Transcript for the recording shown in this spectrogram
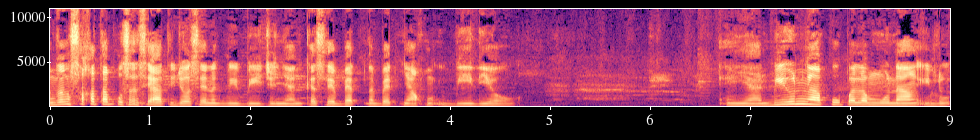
Hanggang sa katapusan si Ate Jose nagbibideo niyan kasi bet na bet niya akong i-video. Ayan. Bihon nga po pala muna ang ilu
